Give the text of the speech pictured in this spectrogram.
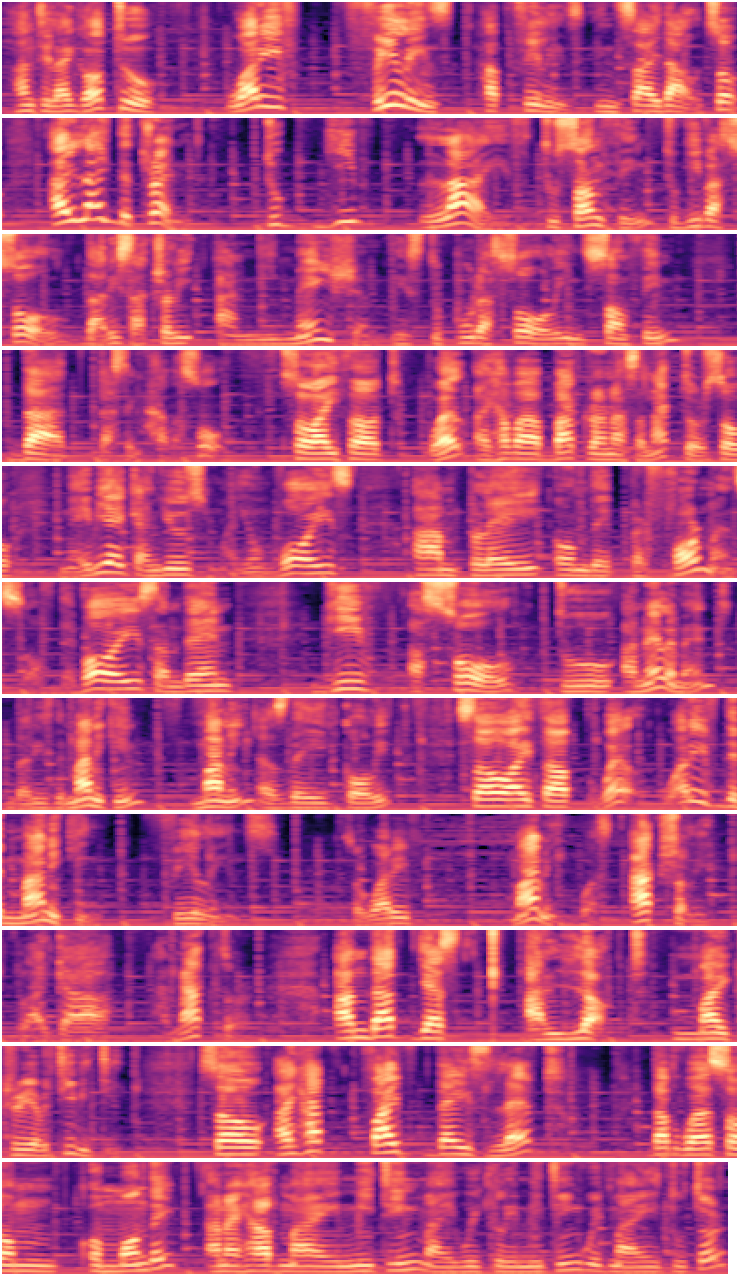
Until I got to what if feelings have feelings inside out? So I like the trend to give life to something, to give a soul, that is actually animation, is to put a soul in something that doesn't have a soul. So I thought, well, I have a background as an actor, so maybe I can use my own voice and play on the performance of the voice and then give a soul to an element that is the mannequin, Manny as they call it. So I thought, well, what if the mannequin feelings? So what if Manny was actually like a, an actor? And that just unlocked my creativity. So I had five days left. That was on, on Monday, and I had my meeting, my weekly meeting with my tutor.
